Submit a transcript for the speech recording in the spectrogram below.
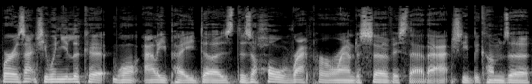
Whereas actually, when you look at what Alipay does, there's a whole wrapper around a service there that actually becomes a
